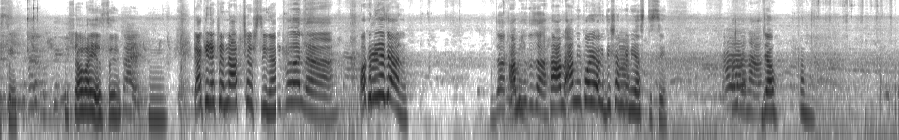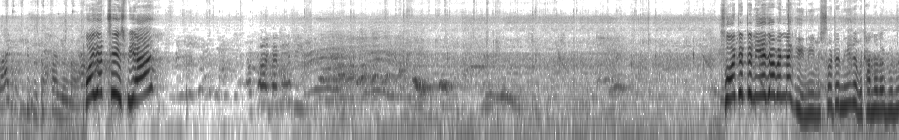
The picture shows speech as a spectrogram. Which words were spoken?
আছে। সবাই আছে। কাকির একটা নাচ ছাড়ছি না। ওকে নিয়ে যান। আমি আমি পরে ওকে দিশানকে নিয়ে আসতেছি। যাও কই যাচ্ছিস পিয়া? সোয়েটারটা নিয়ে যাবেন নাকি? নিন সোয়েটার নিয়ে যাবে ঠান্ডা লাগবে না?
